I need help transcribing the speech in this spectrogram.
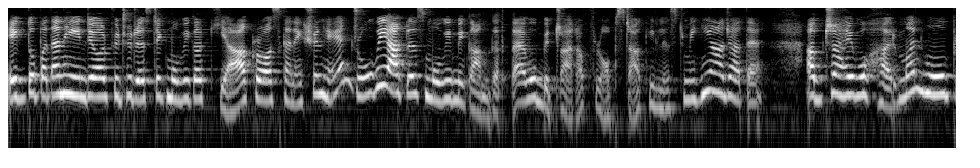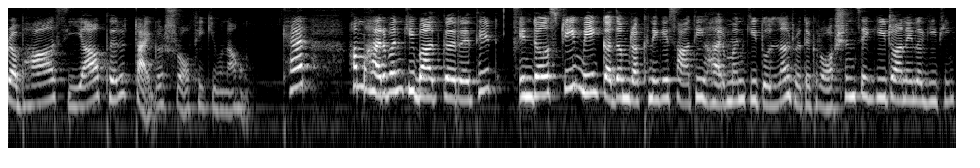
एक तो पता नहीं इंडिया और फ्यूचरिस्टिक मूवी का क्या क्रॉस कनेक्शन है, जो भी एक्ट्रेस मूवी में काम करता है, वो बेचारा फ्लॉप स्टार की लिस्ट में ही आ जाता है। अब चाहे वो हरमन हो, प्रभास या फिर टाइगर श्रॉफी क्यों ना हो। खैर, हम हरमन की बात कर रहे थे इंडस्ट्री में कदम रखने के साथ ही हरमन की तुलना ऋतिक रोशन से की जाने लगी थी।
